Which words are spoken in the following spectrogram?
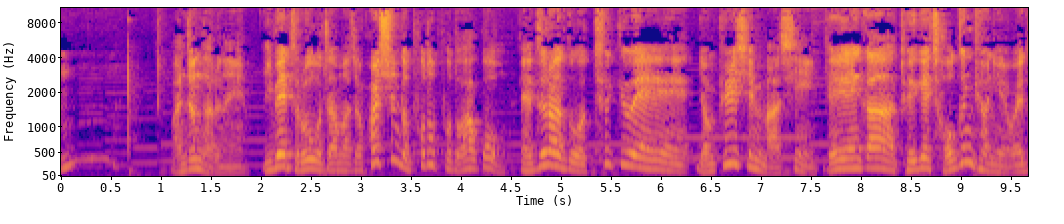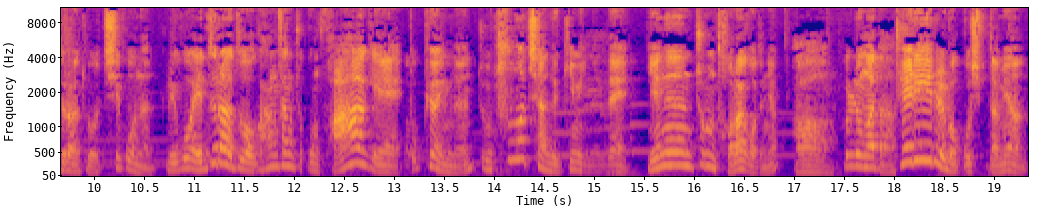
음? 완전 다르네. 입에 들어오자마자 훨씬 더 포도포도하고 에드라도어 특유의 연필심 맛이 얘가 되게 적은 편이에요. 에드라도어 치고는. 그리고 에드라도어가 항상 조금 과하게 뽑혀있는 좀 too much한 느낌이 있는데 얘는 좀 덜하거든요. 아 훌륭하다. 쉐리를 먹고 싶다면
